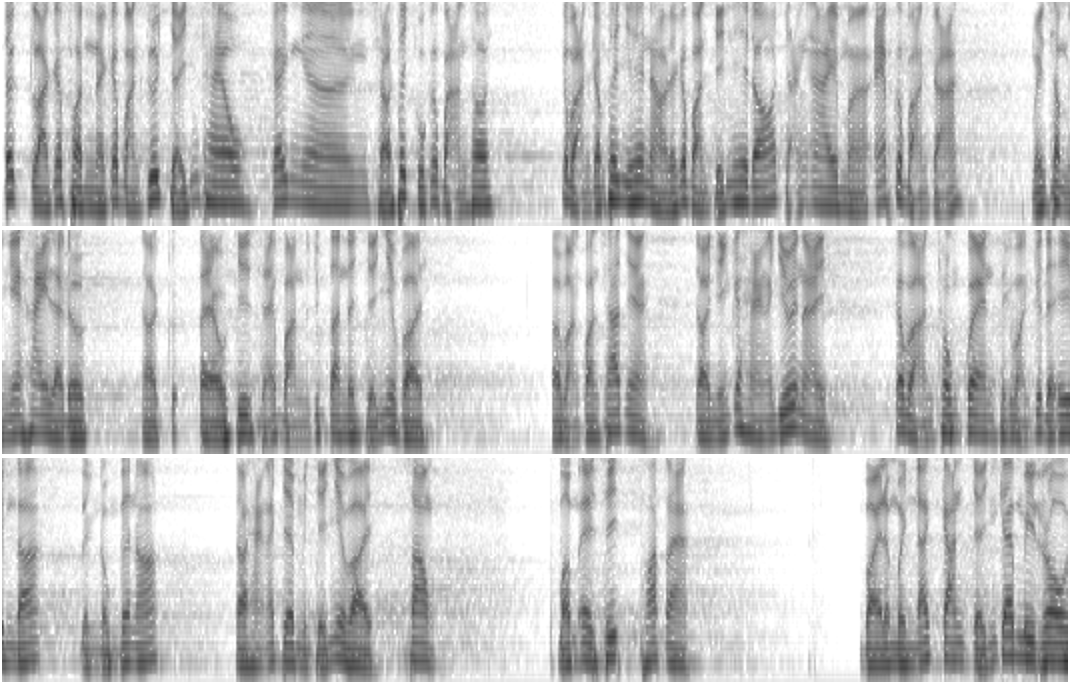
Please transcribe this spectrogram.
tức là cái phần này các bạn cứ chỉnh theo cái uh, sở thích của các bạn thôi các bạn cảm thấy như thế nào thì các bạn chỉnh như thế đó? Chẳng ai mà ép các bạn cả. Miễn sao mình nghe hay là được. Rồi, tèo chia sẻ bạn là chúng ta nên chỉnh như vậy. Rồi bạn quan sát nha. Rồi, những cái hàng ở dưới này, các bạn không quen thì các bạn cứ để im đó. Đừng đụng tới nó. Rồi, hàng ở trên mình chỉnh như vậy. Xong. Bấm exit, thoát ra. Vậy là mình đã canh chỉnh cái micro,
